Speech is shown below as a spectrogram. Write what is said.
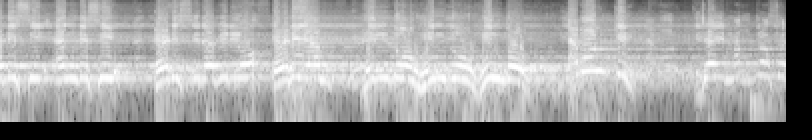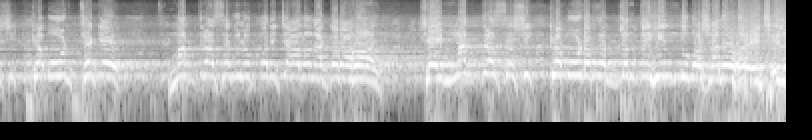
ADC, NDC ADC revenue ADM Hindu Hindu Hindu এমনকি যেই মাদ্রাসা শিক্ষা বোর্ড থেকে মাদ্রাসাগুলো পরিচালনা করা হয়, সেই মাদ্রাসা শিক্ষা বোর্ড পর্যন্ত হিন্দু বসানো হয়েছিল।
